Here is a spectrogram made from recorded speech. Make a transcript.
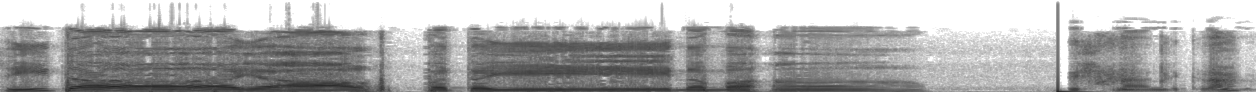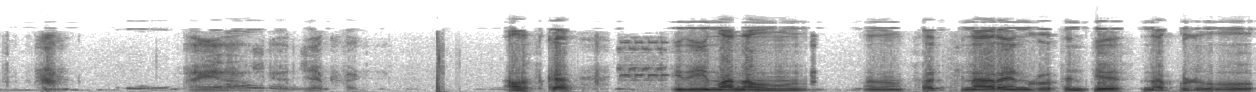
సీతాయ పతయే నమ. కృష్ణ అండి ఇక్కడ. నమస్కారం చెప్పండి. నమస్కారం. ఇది మనం సత్యనారాయణ వ్రతం చేస్తున్నప్పుడు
